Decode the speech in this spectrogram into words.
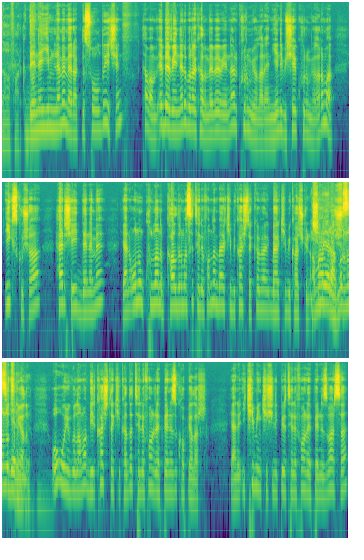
daha farkında. deneyimleme meraklısı olduğu için tamam ebeveynleri bırakalım. Ebeveynler kurmuyorlar. Yani yeni bir şey kurmuyorlar ama X kuşağı her şeyi deneme yani onun kullanıp kaldırması telefondan belki birkaç dakika bel- belki birkaç gün. İşime ama yarar, şunu unutmayalım. O uygulama birkaç dakikada telefon rehberinizi kopyalar. Yani 2000 kişilik bir telefon rehberiniz varsa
